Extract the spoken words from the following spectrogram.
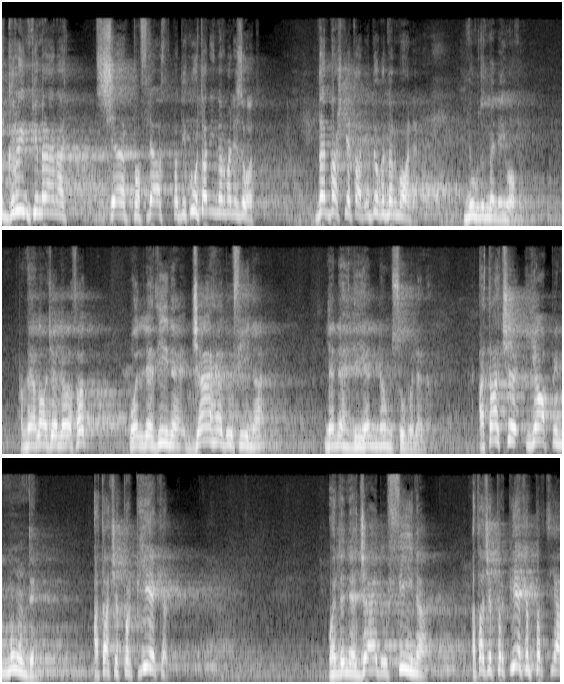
i gryn përmrena që po flet, po dikur tani normalizohet. Dhe bashkjeton, i duket normale. Nuk duhet me leju. Prandaj Allahu xhel-le thot, uel-ledhine xhahedu fina, le nehdijennehum subulena. Ata që japin mundin, ata që përpjeken, Uel-ledhine xhahedu fina, ata që përpjeken për t'ja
